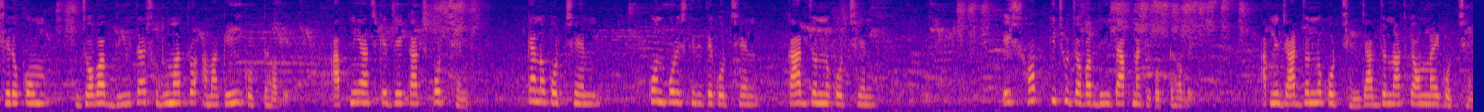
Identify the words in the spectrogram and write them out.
সেরকম জবাবদিহিতা শুধুমাত্র আমাকেই করতে হবে। আপনি আজকে যে কাজ করছেন, কেন করছেন কোন পরিস্থিতিতে করছেন? কার জন্য করছেন? এই সব কিছুর জবাবদিহিতা আপনাকে করতে হবে। আপনি যার জন্য করছেন, যার জন্য আজকে অন্যায় করছেন,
